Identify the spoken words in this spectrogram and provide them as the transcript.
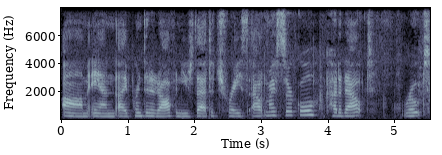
um, and I printed it off and used that to trace out my circle, cut it out, wrote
